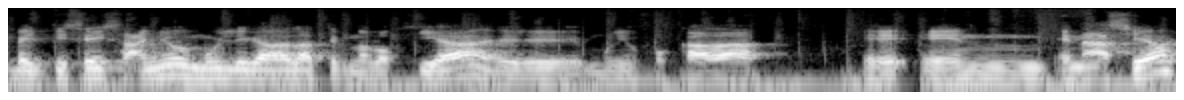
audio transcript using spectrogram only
26 años, muy ligada a la tecnología, eh, muy enfocada eh, en, Asia,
